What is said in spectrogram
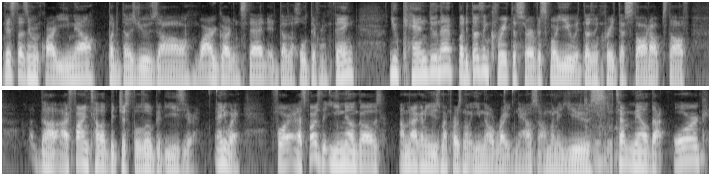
this doesn't require email, but it does use uh, WireGuard instead. It does a whole different thing. You can do that, but it doesn't create the service for you. It doesn't create the startup stuff. Uh, I find Telebit just a little bit easier. Anyway, for as far as the email goes, I'm not going to use my personal email right now, so I'm going to use tempmail.org.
